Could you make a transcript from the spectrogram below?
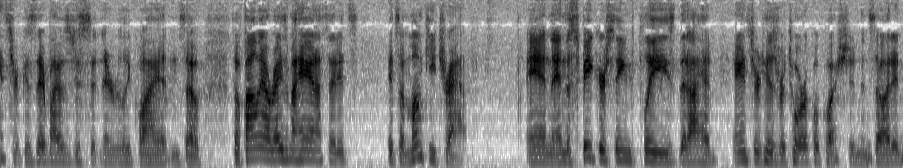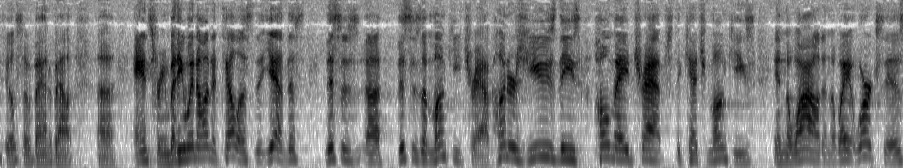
answer," because everybody was just sitting there really quiet. And so so finally, I raised my hand. I said, "It's it's a monkey trap." And and the speaker seemed pleased that I had answered his rhetorical question, and so I didn't feel so bad about uh, answering. But he went on to tell us that yeah, this this is, uh, this is a monkey trap. Hunters use these homemade traps to catch monkeys in the wild. And the way it works is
